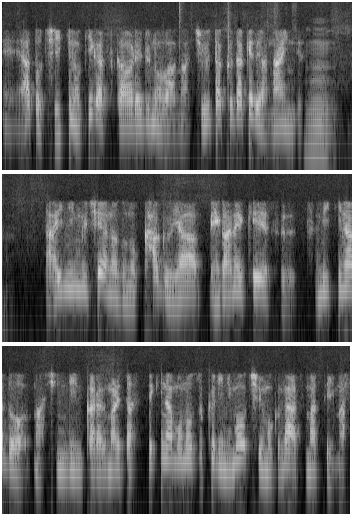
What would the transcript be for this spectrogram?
えーあと地域の木が使われるのは、まあ、住宅だけではないんですうん。ダイニングチェアなどの家具やメガネケース、積み木など、まあ、森林から生まれた素敵なものづくりにも注目が集まっています。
